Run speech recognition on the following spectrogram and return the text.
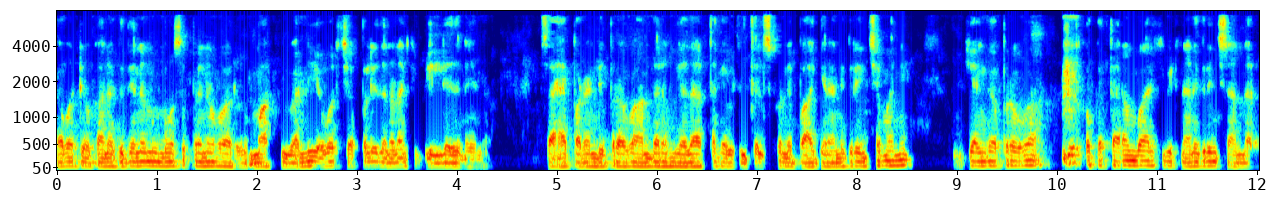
కాబట్టి ఒకనొక దినం మోసపోయిన వారు మాకు ఇవన్నీ ఎవరు చెప్పలేదు అనడానికి వీల్లేదు నేను. సహాయపడండి ప్రభా అందరం యథార్థంగా వీటిని తెలుసుకునే భాగ్యాన్ని అనుగ్రహించమని. ముఖ్యంగా ప్రభా ఒక తరం వారికి వీటిని అనుగ్రహించిన అన్నారు.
